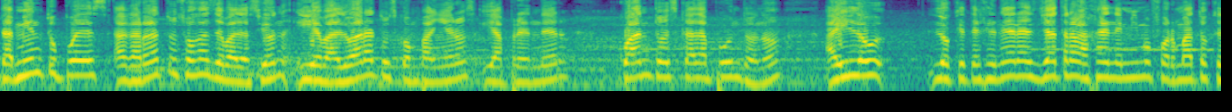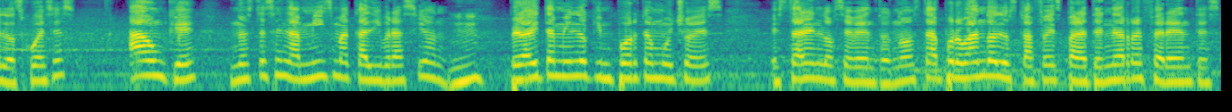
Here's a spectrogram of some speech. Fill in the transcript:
también tú puedes agarrar tus hojas de evaluación y evaluar a tus compañeros y aprender cuánto es cada punto, ¿no? Ahí lo, lo que te genera es ya trabajar en el mismo formato que los jueces, aunque no estés en la misma calibración. Pero ahí también lo que importa mucho es estar en los eventos, ¿no? Estar probando los cafés para tener referentes.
